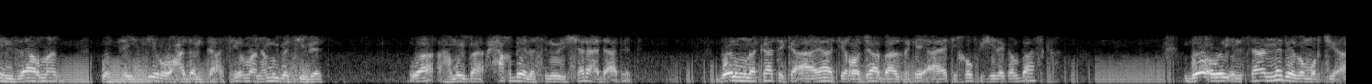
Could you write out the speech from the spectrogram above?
ئینزارمان و تەیسیر و عدەم تاسیرمان هەمووی بەچی بێت؟ و هەمووی بە حەق بێ لە سنووری شەرعدا بێت. بۆ نمونە کاتێک کە ئایەتی ڕەجا باس دەکەی ئایەتی خەوفیشی لەگەڵ باسکە بۆ ئەوەی ئینسان نەبێ بە مورجیئە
